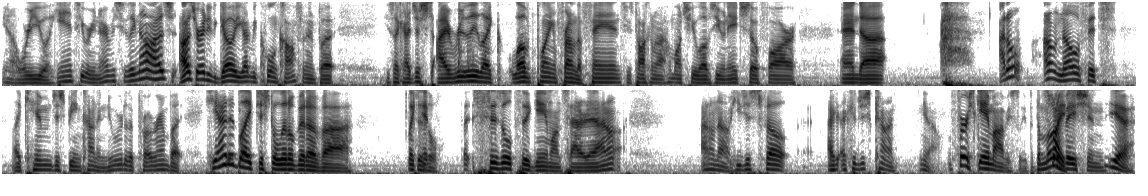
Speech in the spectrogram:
you know, were you like antsy? Were you nervous? He's like, no, I was I was ready to go. You got to be cool and confident, but. He's like, I just, I really like loved playing in front of the fans. He was talking about how much he loves UNH so far, and uh, I don't, I don't know if it's like him just being kind of newer to the program, but he added like just a little bit of uh, like Sizzle. it- sizzle to the game on Saturday. I don't, I don't know. He just felt, I, I could just kind of, you know, first game obviously, but the Spice. motivation. Yeah.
